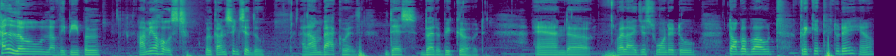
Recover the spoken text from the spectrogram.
Hello, lovely people. I'm your host, Vulkan Singh Sidhu, and I'm back with This Better Be Good. And, uh, well, I just wanted to talk about cricket today, you know,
